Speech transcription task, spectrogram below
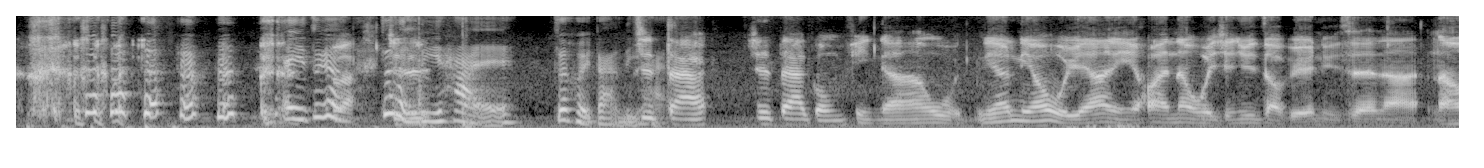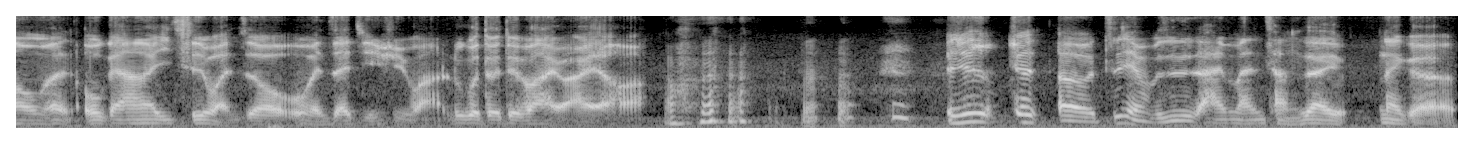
哎、欸，这个、就是、这很厉害哎、欸。这回答厉害，就大家就大家公平啊！我你要你要我原谅你的话，那我先去找别的女生啊。然后我们我跟她一次完之后，我们再继续嘛。如果对对方还有爱的话，哦，就是就呃，之前不是还蛮常在那个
